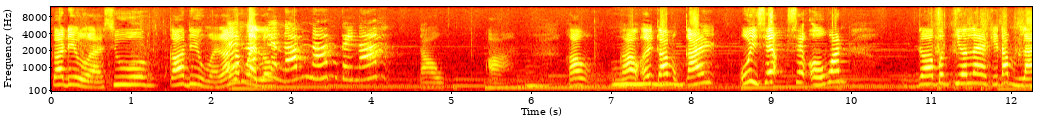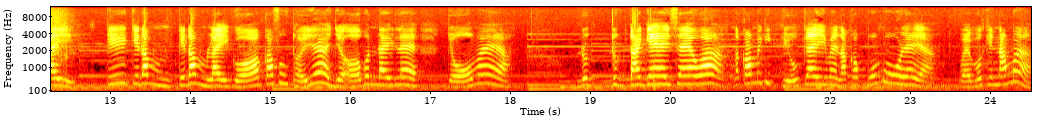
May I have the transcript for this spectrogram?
Có điều là xương có điều mà nó là nấm luôn nấm nấm cây nấm đâu? À. Không không ấy có một cái. Ui sao sao ở quanh Rồi bên kia là cái đầm lầy. Cái cái đầm cái đầm lầy của có phù thủy á giờ ở bên đây là chỗ mà rừng rừng tai ghe hay sao á. Nó có mấy cái kiểu cây mà nó có bốn mua đây à. Về với cái nấm á.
